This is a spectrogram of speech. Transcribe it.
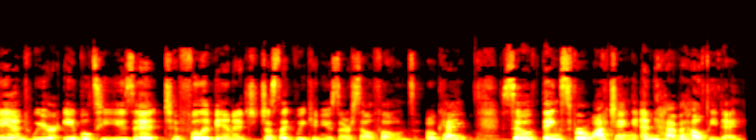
and we are able to use it to full advantage, just like we can use our cell phones. Okay? So thanks for watching and have a healthy day.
